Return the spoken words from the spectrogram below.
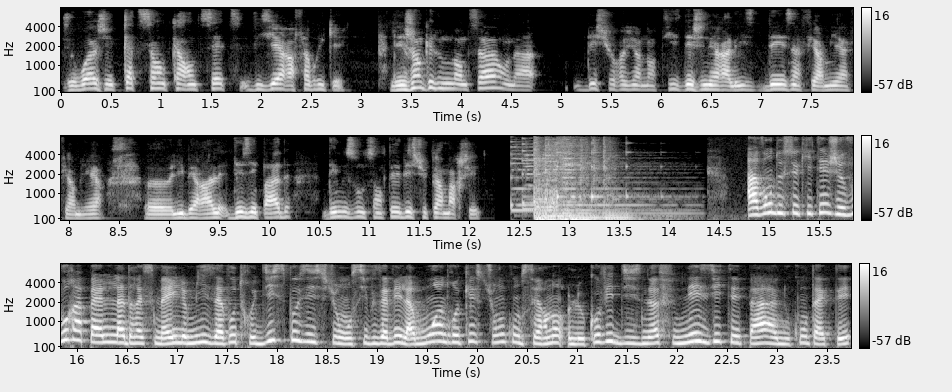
je vois j'ai 447 visières à fabriquer. Les gens qui nous demandent ça, on a des chirurgiens dentistes, des généralistes, des infirmiers, infirmières euh, libérales, des EHPAD, des maisons de santé, des supermarchés. Avant de se quitter, je vous rappelle l'adresse mail mise à votre disposition. Si vous avez la moindre question concernant le Covid-19, n'hésitez pas à nous contacter.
